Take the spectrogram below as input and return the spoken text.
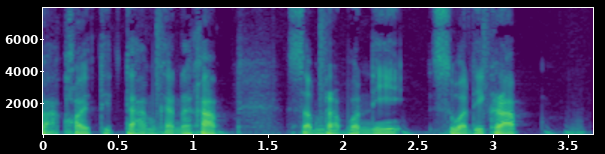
ฝากคอยติดตามกันนะครับสำหรับวันนี้ สวัสดีครับ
